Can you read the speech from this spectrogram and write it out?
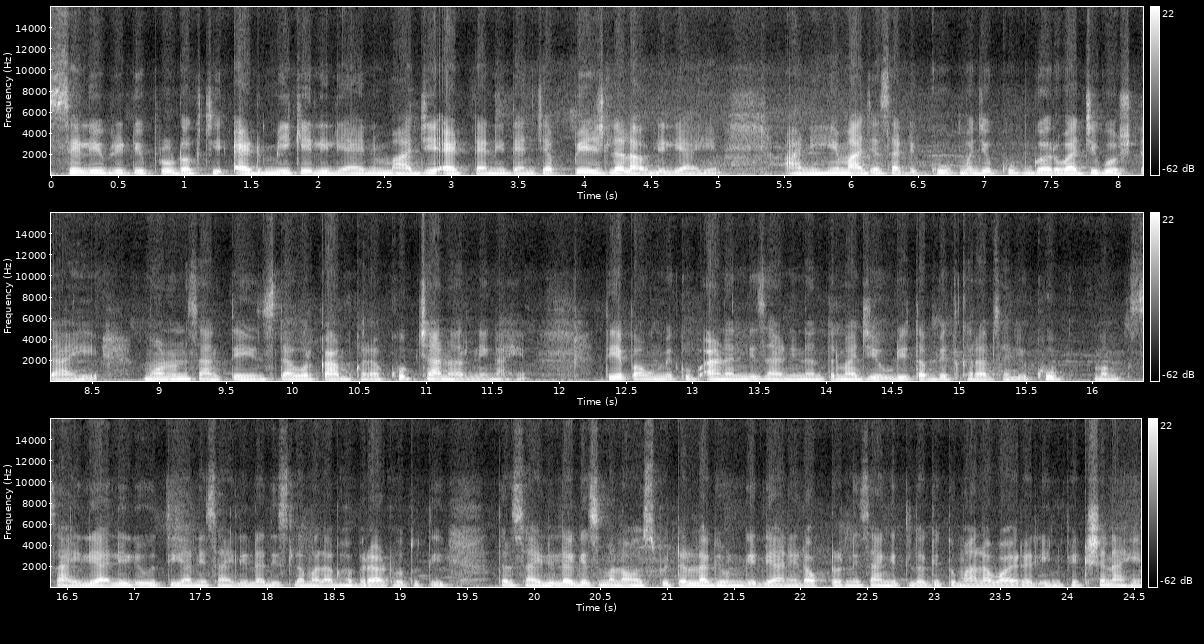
सेलिब्रिटी प्रोडक्टची ॲड मी केलेली आहे आणि माझी ॲड त्यांनी त्यांच्या पेजला लावलेली आहे. आणि हे माझ्यासाठी खूप म्हणजे खूप गर्वाची गोष्ट आहे. म्हणून सांगते इन्स्टावर काम करा. खूप छान अर्निंग आहे. ते पाहून मी खूप आनंदी झाली. नंतर माझी एवढी तब्येत खराब झाली. खूप मग सायली आलेली होती आणि सायलीला दिसलं मला घबराट होत होती. तर सायली लगेच मला हॉस्पिटलला घेऊन गेली आणि डॉक्टरने सांगितलं की तुम्हाला व्हायरल इन्फेक्शन आहे.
